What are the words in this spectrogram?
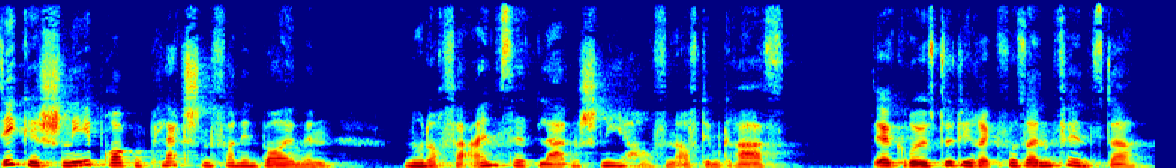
dicke Schneebrocken platschten von den Bäumen, nur noch vereinzelt lagen Schneehaufen auf dem Gras, der größte direkt vor seinem Fenster.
